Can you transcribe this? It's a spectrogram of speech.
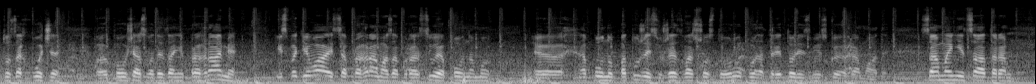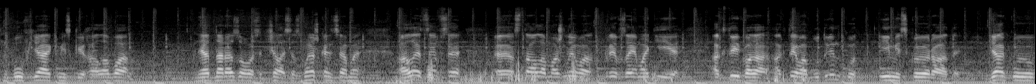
хто захоче е, поучаствувати в даній програмі. І сподіваюся, програма запрацює в повному, на повну потужність вже з 26-го року на території Зміївської громади. Саме ініціатором був я, як міський голова. Неодноразово зустрічалися з мешканцями, але це все е, стало можливо при взаємодії актива, актива будинку і міської ради. Дякую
